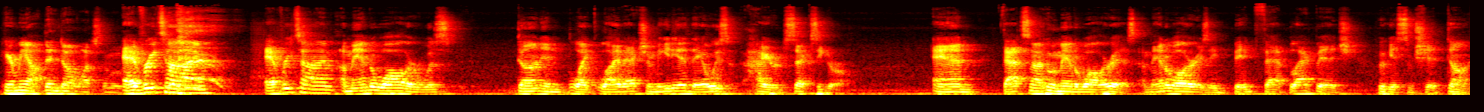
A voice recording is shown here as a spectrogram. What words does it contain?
Hear me out. Then don't watch the movie. Every time, every time Amanda Waller was done in like live action media, they always hired sexy girl, and that's not who Amanda Waller is. Amanda Waller is a big fat black bitch who gets some shit done.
